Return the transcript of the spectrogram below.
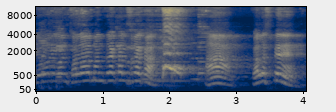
ಇವನಿಗೊಂದು ಚಲೋ ಮಂತ್ರ ಕಲಿಸ್ಬೇಕ? ಹಾ, ಕಲಿಸ್ತೇನೆ.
